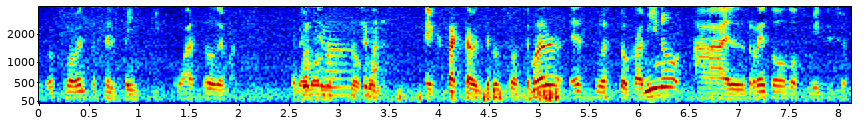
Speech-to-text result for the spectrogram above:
El próximo evento es el 24 de marzo. Tenemos Próxima nuestro- semana. Exactamente, próxima semana es nuestro camino al reto 2018.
